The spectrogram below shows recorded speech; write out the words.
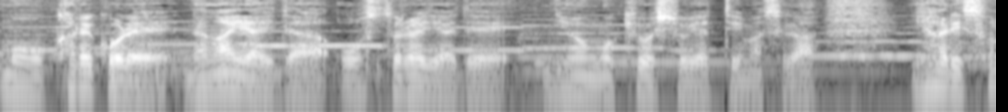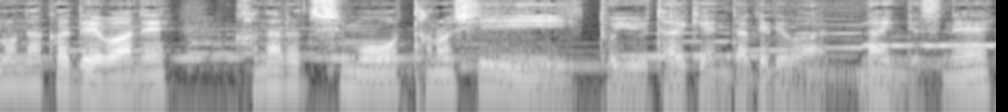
もうかれこれ長い間オーストラリアで日本語教師をやっていますがやはりその中ではね必ずしも楽しいという体験だけではないんですね。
